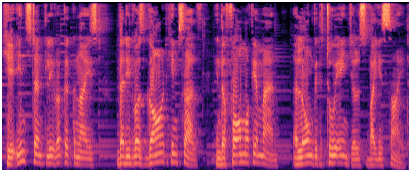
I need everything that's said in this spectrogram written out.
He instantly recognized that it was God Himself in the form of a man along with two angels by his side.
